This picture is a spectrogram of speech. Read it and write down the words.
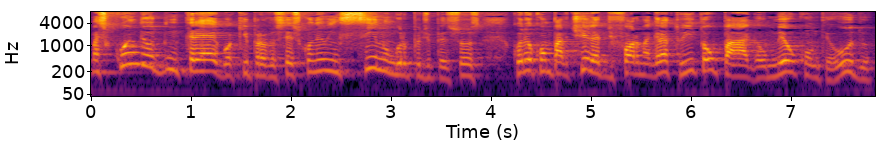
Mas quando eu entrego aqui para vocês, quando eu ensino um grupo de pessoas, quando eu compartilho de forma gratuita ou paga o meu conteúdo,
